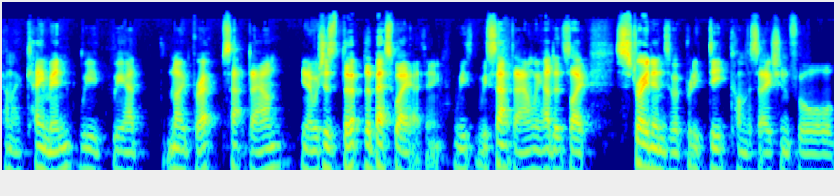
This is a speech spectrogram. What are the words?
kind of came in we we had no prep sat down you know which is the, the best way i think we, we sat down we had it's like straight into a pretty deep conversation for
